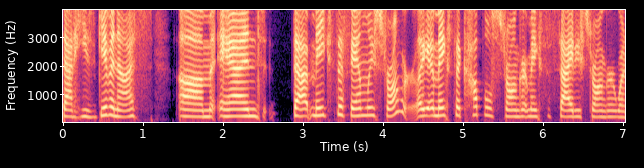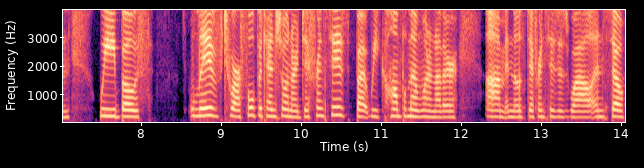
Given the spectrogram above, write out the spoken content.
that He's given us. Um, and that makes the family stronger. Like it makes the couple stronger, it makes society stronger when we both live to our full potential in our differences, but we complement one another um, in those differences as well. And so,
